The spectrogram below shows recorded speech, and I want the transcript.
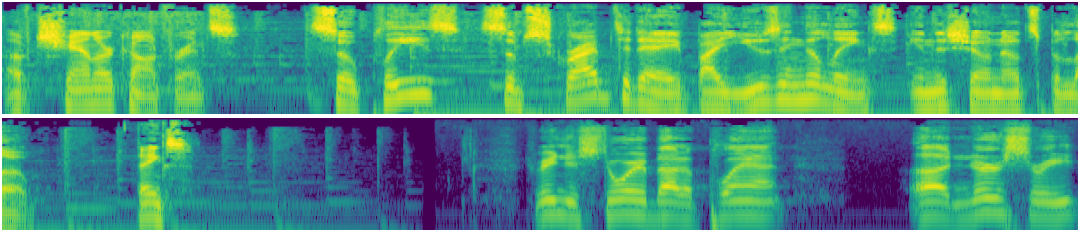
of Chandler Conference. So please subscribe today by using the links in the show notes below. Thanks. Reading a story about a plant uh, nursery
